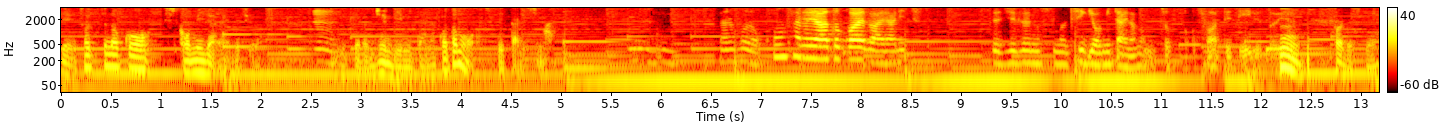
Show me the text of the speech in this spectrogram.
ていてそっちのこう仕込みじゃないですよ、うん、ですけど準備みたいなこともしてたりします。うん、なるほど。コンサルやアドバイザーやりつつ自分のその事業みたいなのもちょっと育てているという。うん、そうですね、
